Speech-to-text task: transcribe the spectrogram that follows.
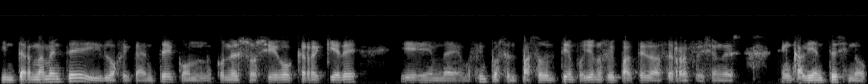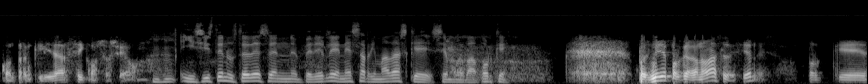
internamente y lógicamente con, el sosiego que requiere eh, en fin, pues el paso del tiempo. Yo no soy parte de hacer reflexiones en caliente, sino con tranquilidad y con sosiego. Insisten ustedes en pedirle en esas rimadas que se mueva. ¿Por qué? Pues mire, porque ganó las elecciones, porque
